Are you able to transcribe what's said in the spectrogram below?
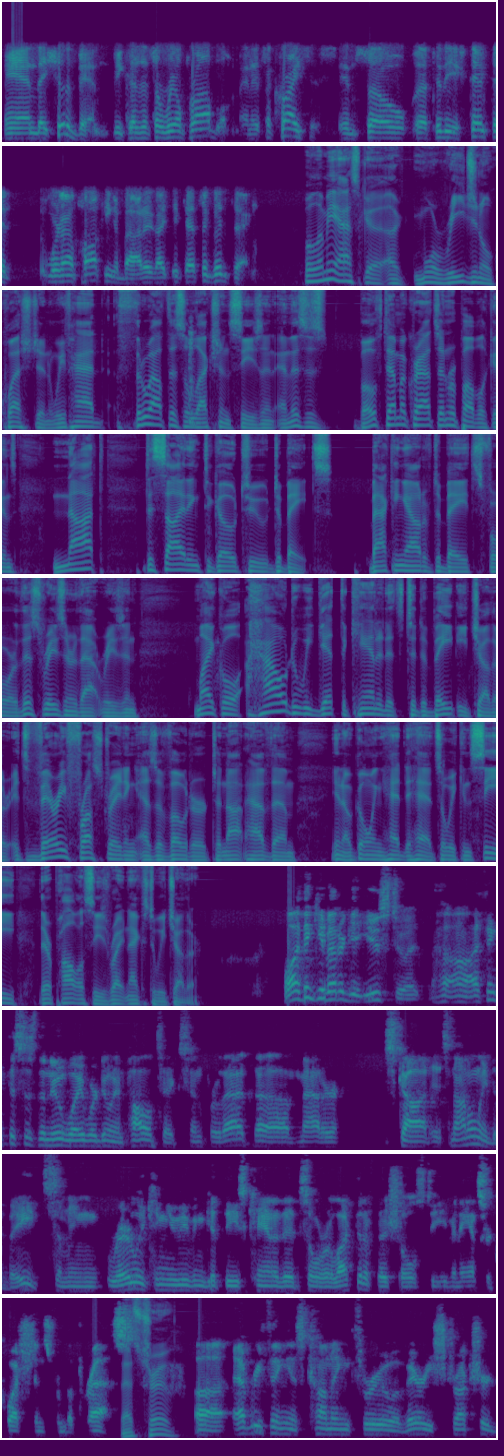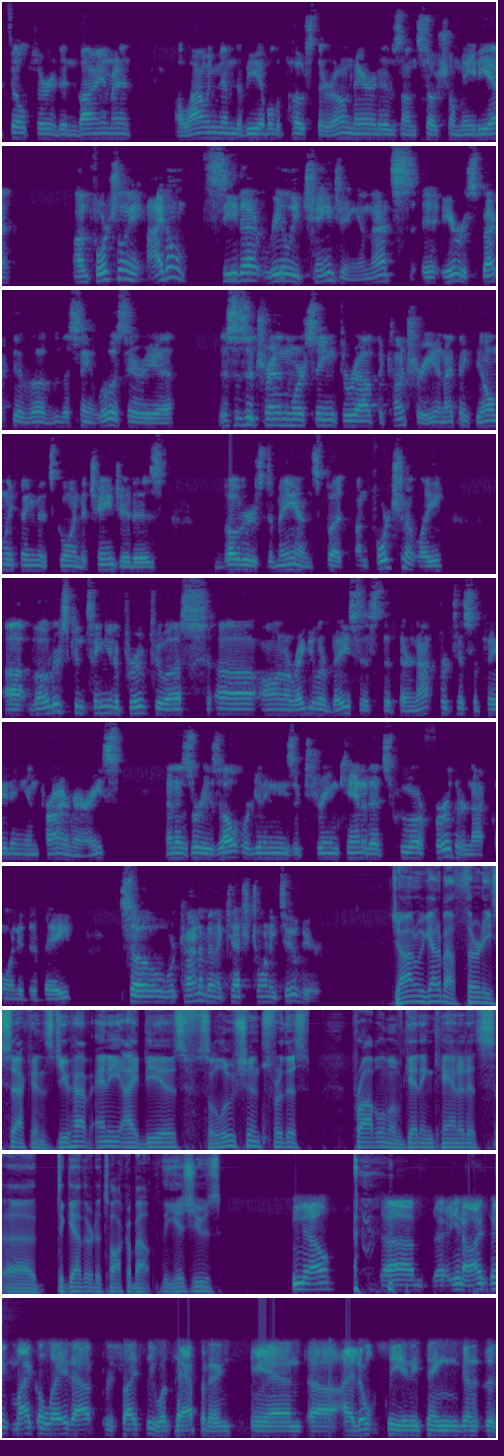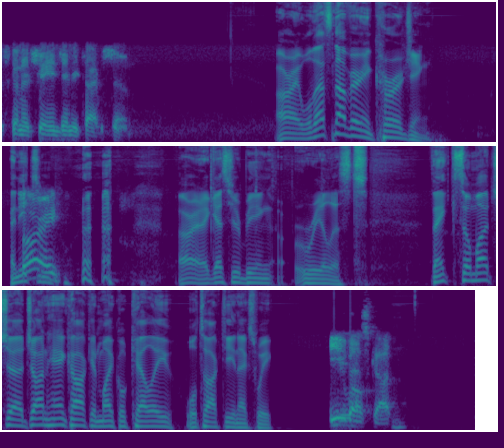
and they should have been because it's a real problem and it's a crisis. And so, uh, to the extent that we're now talking about it, I think that's a good thing. Well, let me ask a, a, more regional question. We've had throughout this election season, and this is both Democrats and Republicans not deciding to go to debates, backing out of debates for this reason or that reason. Michael, how do we get the candidates to debate each other? It's very frustrating as a voter to not have them you know, going head to head so we can see their policies right next to each other? Well, I think you better get used to it. Uh, I think this is the new way we're doing politics. And for that uh, matter, Scott, it's not only debates. I mean, rarely can you even get these candidates or elected officials to even answer questions from the press. That's true. Uh, everything is coming through a very structured, filtered environment, allowing them to be able to post their own narratives on social media. Unfortunately, I don't see that really changing, and that's irrespective of the St. Louis area. This is a trend we're seeing throughout the country, and I think the only thing that's going to change it is voters' demands. But unfortunately, uh, voters continue to prove to us uh, on a regular basis that they're not participating in primaries. And as a result, we're getting these extreme candidates who are further not going to debate. So we're kind of in a catch 22 here. John, we got about 30 seconds. Do you have any ideas, solutions for this problem of getting candidates uh, together to talk about the issues? No. um, you know, I think Michael laid out precisely what's happening, and uh, I don't see anything gonna, that's going to change anytime soon. All right. Well, that's not very encouraging. I need Sorry. All right. I guess you're being realists. Thanks so much, uh, John Hancock and Michael Kelly. We'll talk to you next week. You well, Scott.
